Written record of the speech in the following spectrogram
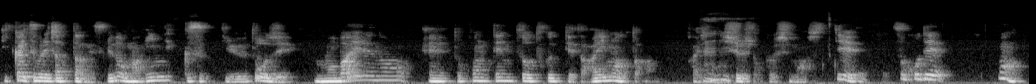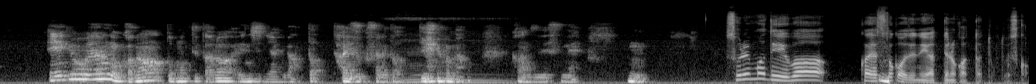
一回潰れちゃったんですけど、まあ、インデックスっていう当時、モバイルの、えっと、コンテンツを作ってた i モノとかの会社に就職しまして、うん、そこで、まあ、営業をやるのかなと思ってたら、エンジニアになった、配属されたっていうような感じですね。うん。それまでは、開発とかは全然やってなかったってことですか、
